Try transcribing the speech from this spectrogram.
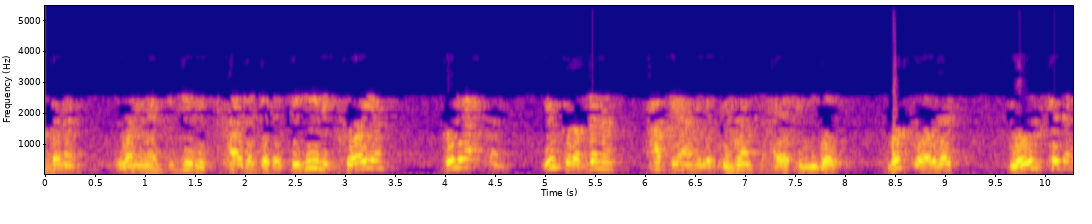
ربنا لما تجيلك حاجة كده تهينك شوية قولي أحسن. يمكن ربنا حب يعمل اتزان في حياتي من جوه بصوا يا أولاد يقول كده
